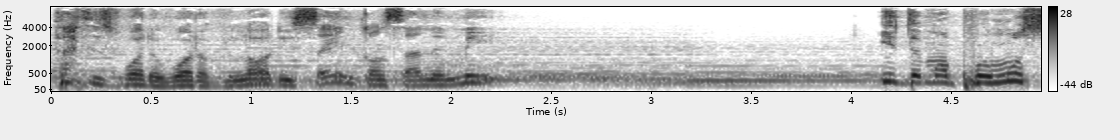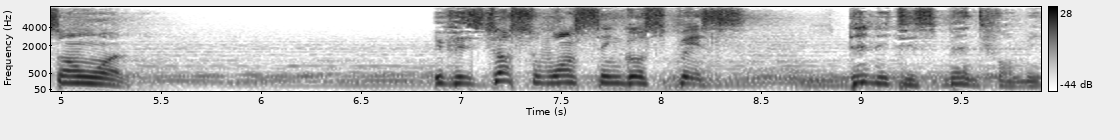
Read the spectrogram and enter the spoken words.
That is what the word of the Lord is saying concerning me. If they must promote someone, if it's just one single space, then it is meant for me.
